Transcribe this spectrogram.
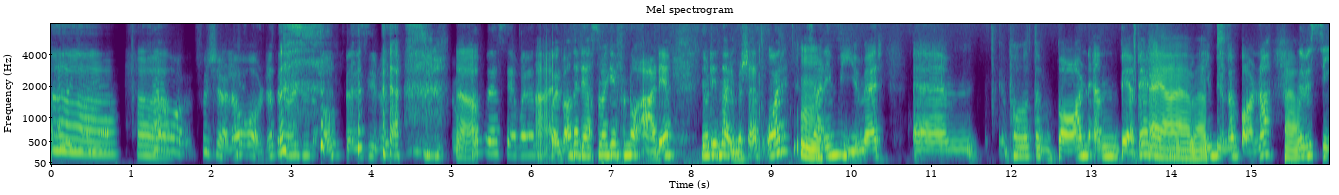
Ah, Jeg ah. er forkjøla og overdrett. Jeg syns alt det du sier. er. Jeg ser bare en Det er det som er gøy, for nå er de Når de nærmer seg et år, så Mm. er de mye mer um, på en måte barn enn baby. Ja, jeg vet. mye mer barna. Det vil si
